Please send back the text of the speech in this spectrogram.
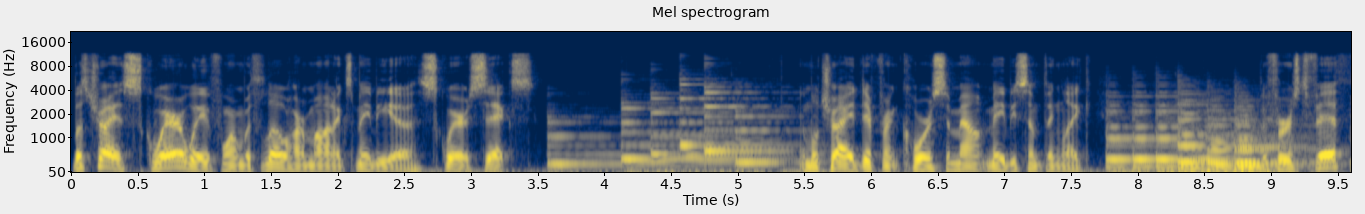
let's try a square waveform with low harmonics, maybe a square six. And we'll try a different coarse amount, maybe something like the first fifth.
